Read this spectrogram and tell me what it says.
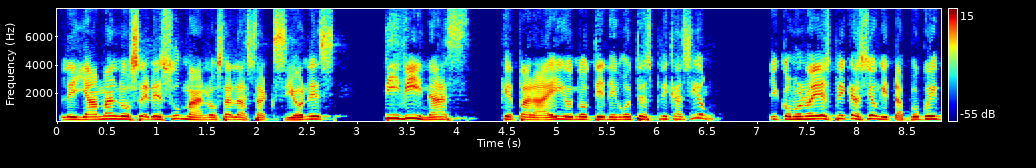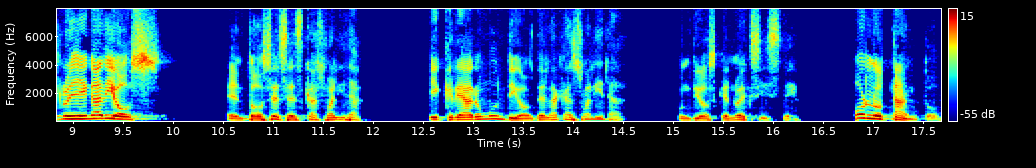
le llaman los seres humanos a las acciones divinas que para ellos no tienen otra explicación. Y como no hay explicación y tampoco incluyen a Dios, entonces es casualidad. Y crearon un Dios de la casualidad, un Dios que no existe. Por lo tanto,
